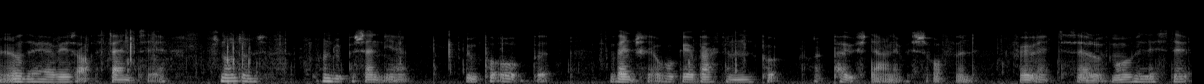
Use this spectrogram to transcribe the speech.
And other areas like the fence here. It's not done 100% yet. It's been put up, but eventually I will go back and put like, posts down every so often through it to say it looks more realistic.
